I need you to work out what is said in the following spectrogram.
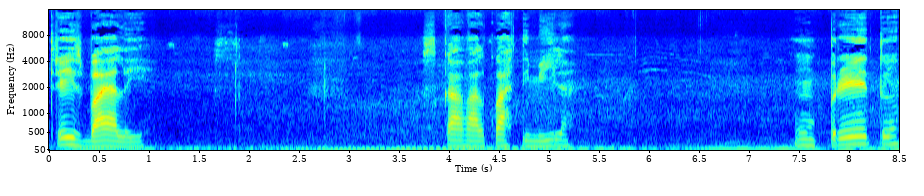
Três baias ali. Os cavalos quarto de milha. Um preto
